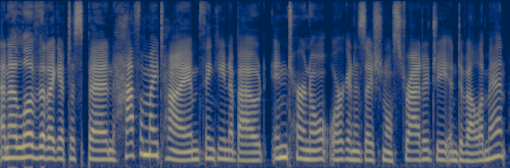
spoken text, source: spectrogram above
and I love that I get to spend half of my time thinking about internal organizational strategy and development,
